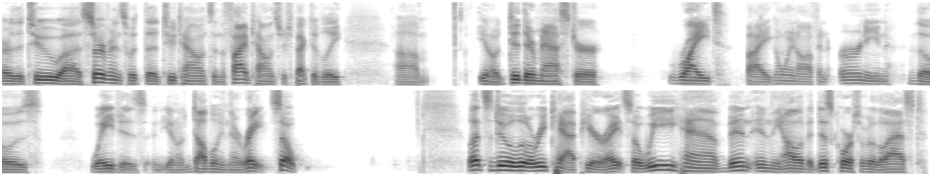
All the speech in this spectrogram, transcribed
or the two uh, servants with the two talents and the five talents respectively, um, you know, did their master right by going off and earning those wages and you know doubling their rate. So let's do a little recap here, right? So we have been in the Olivet Discourse over the last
